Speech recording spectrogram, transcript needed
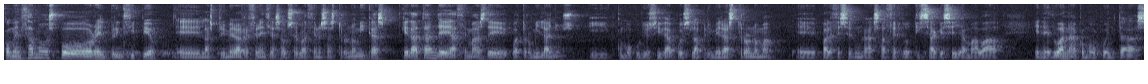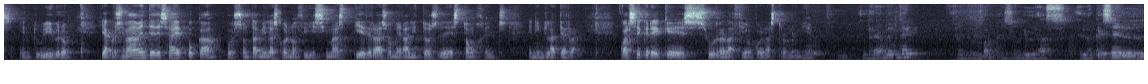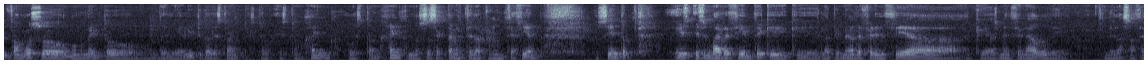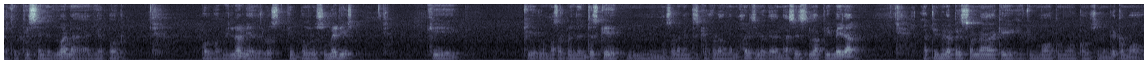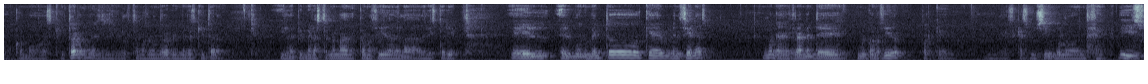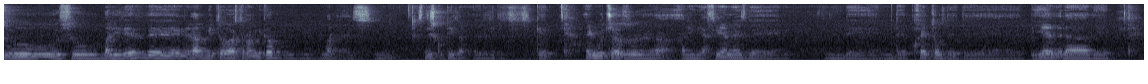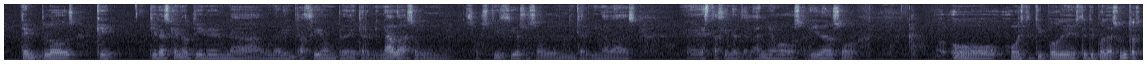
Comenzamos por el principio, eh, las primeras referencias a observaciones astronómicas que datan de hace más de 4.000 años y como curiosidad pues la primera astrónoma eh, parece ser una sacerdotisa que se llamaba Eneduana, como cuentas en tu libro, y aproximadamente de esa época pues son también las conocidísimas piedras o megalitos de Stonehenge en Inglaterra. ¿Cuál se cree que es su relación con la astronomía? Realmente bueno, es las, lo que es el famoso monumento del Neolítico de Stone, Stonehenge, o Stonehenge, no sé exactamente la pronunciación, lo siento, es, es más reciente que, que, la primera referencia que has mencionado de, de la sacerdotisa Neduana, ya por, por Babilonia, de los tiempos de los sumerios, que, que lo más sorprendente es que no solamente es que fuera una mujer, sino que además es la primera la primera persona que, firmó como, con su nombre como, como escritora, ¿no? es decir, estamos hablando de la primera escritora y la primera astrónoma conocida de la, de la historia. El, el, monumento que mencionas, bueno, es realmente muy conocido porque es casi un símbolo entre, y su, su validez de, en el ámbito astronómico, bueno, es, es discutida, es decir, es que hay muchas uh, alineaciones de, de, de objetos, de piedra, de templos, que quieras que no tienen una, una orientación predeterminada según solsticios o según determinadas eh, estaciones del año o salidas o, o, o, este tipo de este tipo de asuntos.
